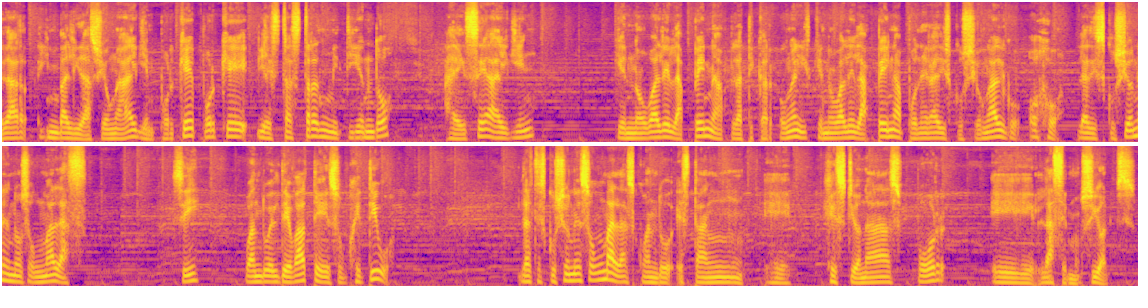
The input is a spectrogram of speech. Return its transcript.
dar invalidación a alguien. ¿Por qué? Porque le estás transmitiendo a ese alguien que no vale la pena platicar con él, que no vale la pena poner a discusión algo. Ojo, las discusiones no son malas, ¿sí? Cuando el debate es objetivo. Las discusiones son malas cuando están eh, gestionadas por eh, las emociones.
